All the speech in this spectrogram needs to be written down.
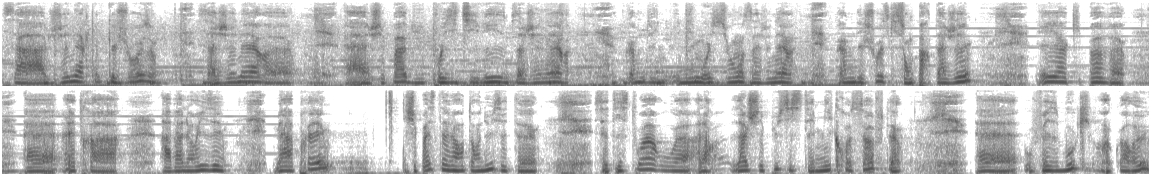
ça génère quelque chose ça génère, euh, euh, je sais pas, du positivisme, ça génère comme une, émotion, ça génère comme des choses qui sont partagées et euh, qui peuvent être à, valoriser. Mais après, je sais pas si tu avais entendu cette cette histoire où alors là je sais plus si c'était Microsoft ou Facebook encore eux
